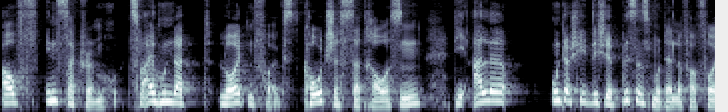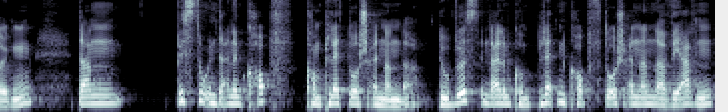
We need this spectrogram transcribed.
auf Instagram 200 Leuten folgst, Coaches da draußen, die alle unterschiedliche Businessmodelle verfolgen, dann bist du in deinem Kopf komplett durcheinander. Du wirst in deinem kompletten Kopf durcheinander werden,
